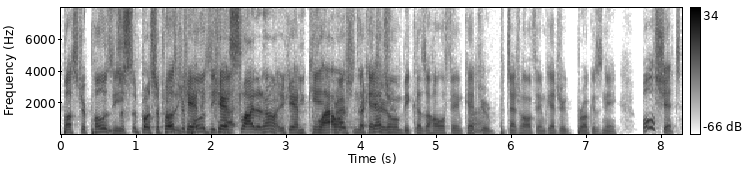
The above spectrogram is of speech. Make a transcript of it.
Buster Posey, Just a Buster Posey. Buster You can't, Posey you can't got- slide it home. You can't, you can't plow crash in the catcher catcher. home because a Hall of Fame Uh. catcher, potential Hall of Fame catcher, broke his knee. Bullshit.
